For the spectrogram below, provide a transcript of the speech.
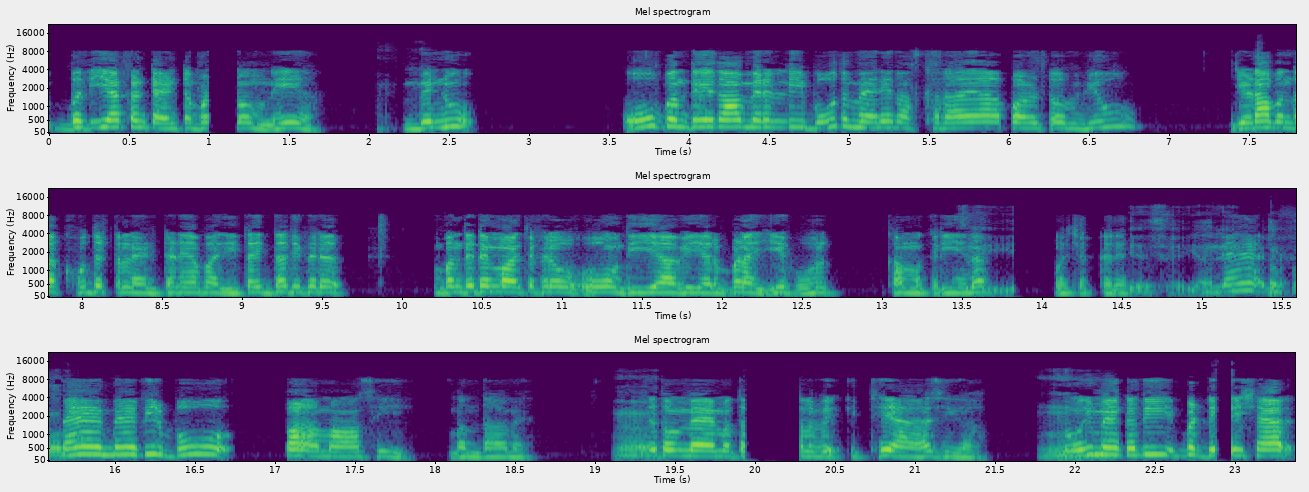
ਵਧੀਆ ਕੰਟੈਂਟ ਬਣਾਉਂਦੇ ਆ। ਮੈਨੂੰ ਉਹ ਬੰਦੇ ਦਾ ਮੇਰੇ ਲਈ ਬਹੁਤ ਮਾਇਨੇ ਰੱਖਦਾ ਆ ਪੁਆਇੰਟ ਆਫ View ਜਿਹੜਾ ਬੰਦਾ ਖੁਦ ਟੈਲੈਂਟਡ ਆ ਭਾਜੀ ਤਾਂ ਇਦਾਂ ਦੀ ਫਿਰ ਬੰਦੇ ਦੇ ਮਨ 'ਚ ਫਿਰ ਉਹ ਆਉਂਦੀ ਆ ਵੀ ਯਾਰ ਬਣਾਈਏ ਹੋਰ ਕੰਮ ਕਰੀਏ ਨਾ ਉਹ ਚੱਕਰ ਹੈ। ਮੈਂ ਮੈਂ ਮੈਂ ਫਿਰ ਬਹੁਤ ਭਲਾ ਮਾਂ ਸੀ ਬੰਦਾ ਮੈਂ। ਜਦੋਂ ਮੈਂ ਮਤਲਬ ਇੱਥੇ ਆਇਆ ਸੀਗਾ ਕਿਉਂਕਿ ਮੈਂ ਕਦੀ ਵੱਡੇ ਸ਼ਹਿਰ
